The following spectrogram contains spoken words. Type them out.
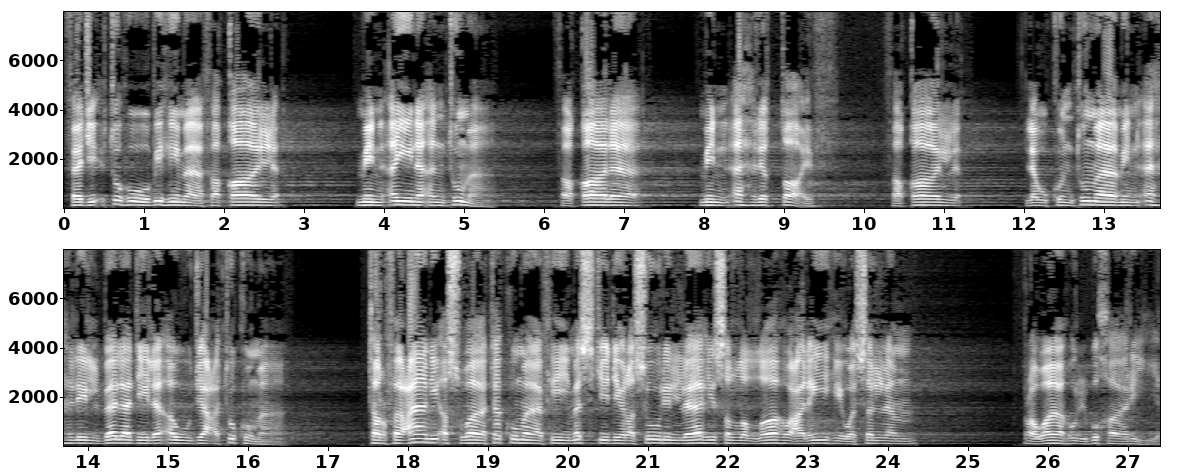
فجئته بهما فقال من أين أنتما؟ فقال من أهل الطائف. فقال لو كنتما من أهل البلد لأوجعتكما. ترفعان أصواتكما في مسجد رسول الله صلى الله عليه وسلم. رواه البخاري.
